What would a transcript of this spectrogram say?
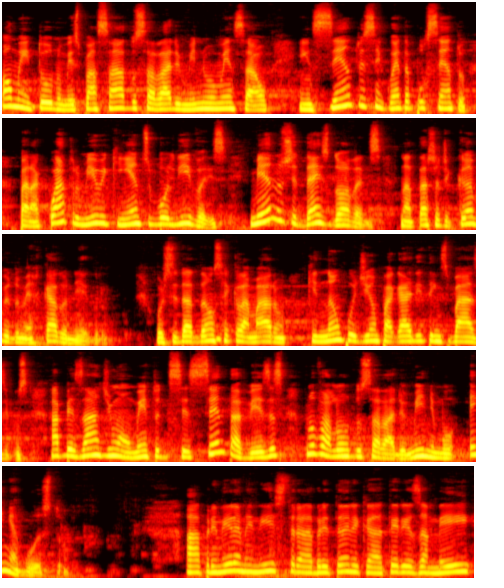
aumentou no mês passado o salário mínimo mensal em 150% para 4.500 bolívares, menos de 10 dólares, na taxa de câmbio do mercado negro. Os cidadãos reclamaram que não podiam pagar itens básicos, apesar de um aumento de 60 vezes no valor do salário mínimo em agosto. A primeira-ministra britânica Theresa May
